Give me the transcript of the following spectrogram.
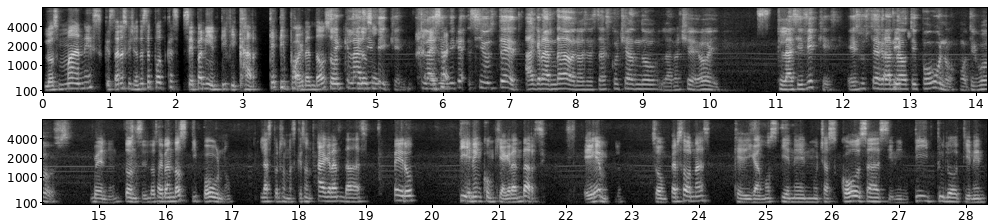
los manes que están escuchando este podcast sepan identificar qué tipo de agrandados son. Se clasifiquen. clasifiquen. Si usted agrandado nos está escuchando la noche de hoy, clasifique. ¿Es usted agrandado tipo 1 o tipo 2? Bueno, entonces, los agrandados tipo 1, las personas que son agrandadas, pero tienen con qué agrandarse. Ejemplo, son personas que digamos tienen muchas cosas, tienen título, tienen,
